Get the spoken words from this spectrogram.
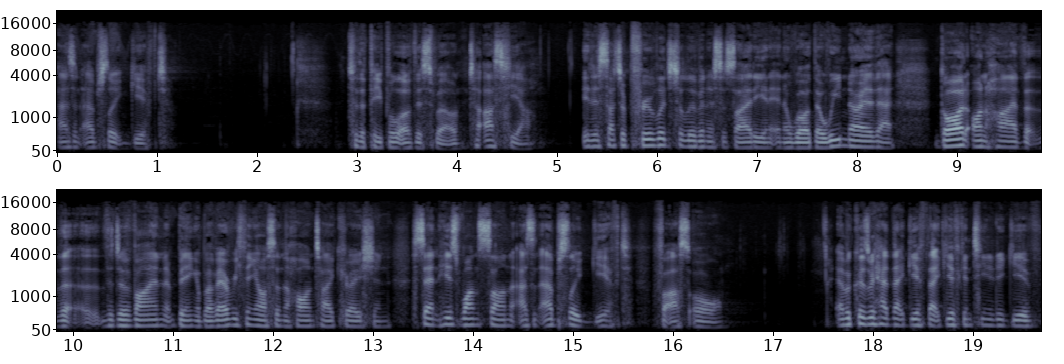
as an absolute gift to the people of this world to us here it is such a privilege to live in a society and in a world that we know that God on high, the, the, the divine being above everything else in the whole entire creation, sent his one son as an absolute gift for us all. And because we had that gift, that gift continued to give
